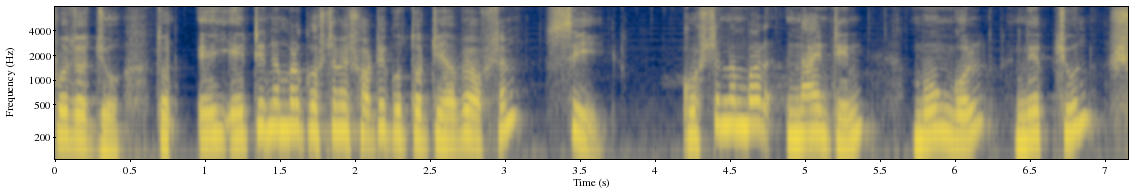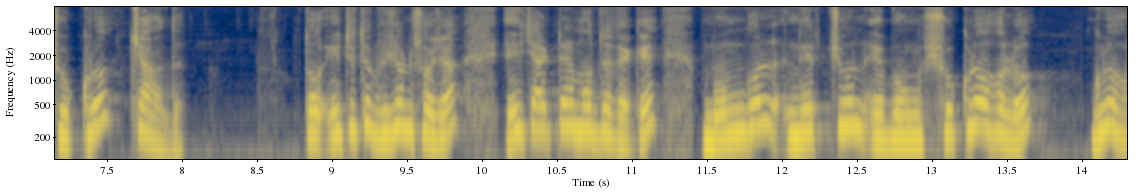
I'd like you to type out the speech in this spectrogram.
প্রযোজ্য। তো এই এইটি নাম্বার কোশ্চেনের সঠিক উত্তরটি হবে option C question number nineteen মঙ্গল, নেপচুন, শুক্র, চাঁদ। তো এটি তো ভীষণ সোজা। এই চারটের মধ্যে থেকে মঙ্গল, নেপচুন এবং শুক্র হলো গ্রহ।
